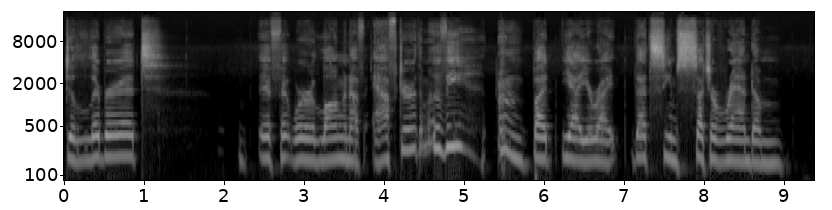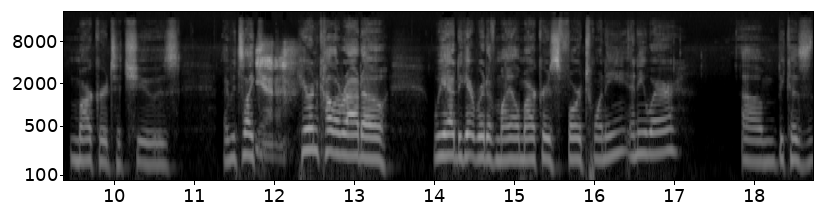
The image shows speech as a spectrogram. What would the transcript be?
deliberate if it were long enough after the movie. but yeah, you're right. That seems such a random marker to choose. I mean, it's like Yeah. here in Colorado, we had to get rid of mile markers 420 anywhere um, because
